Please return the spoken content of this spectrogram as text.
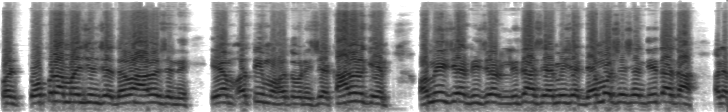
પણ ટોપરા મશીન જે દવા આવે છે ને એમ અતિ મહત્વની છે. કારણ કે અમે જે રિઝલ્ટ લીધા છે અમે જે ડેમોન્સ્ટ્રેશન દીધા હતા અને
